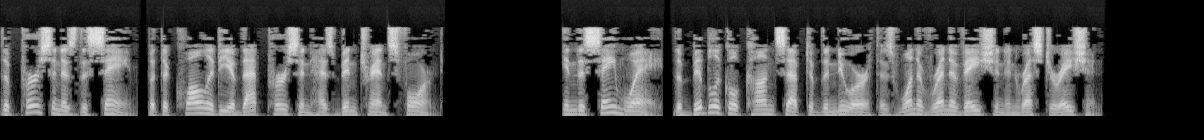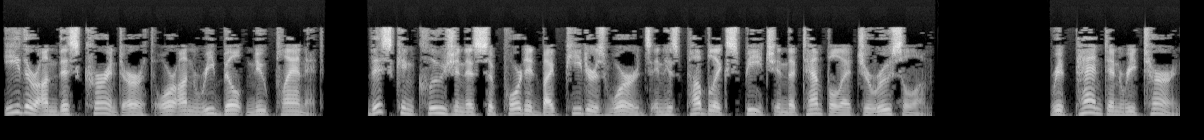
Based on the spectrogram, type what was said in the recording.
The person is the same, but the quality of that person has been transformed. In the same way, the biblical concept of the new earth is one of renovation and restoration. Either on this current earth or on rebuilt new planet. This conclusion is supported by Peter's words in his public speech in the Temple at Jerusalem. Repent and return,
